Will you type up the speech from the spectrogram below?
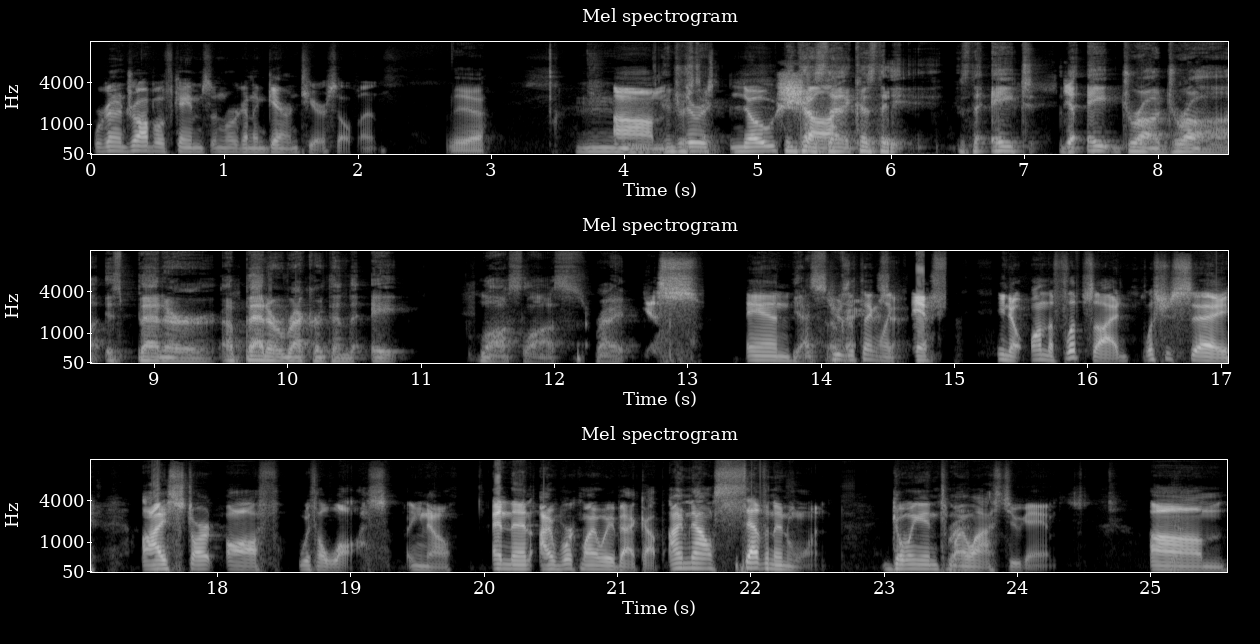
we're going to draw both games and we're going to guarantee ourselves in Yeah. Mm, um interesting. there's no because shot because the because the eight Yep. the eight draw draw is better a better record than the eight loss loss right Yes. And Yes, here's the thing like understand. if you know, on the flip side, let's just say I start off with a loss, you know, and then I work my way back up. I'm now 7 and 1 going into my last two games. Um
